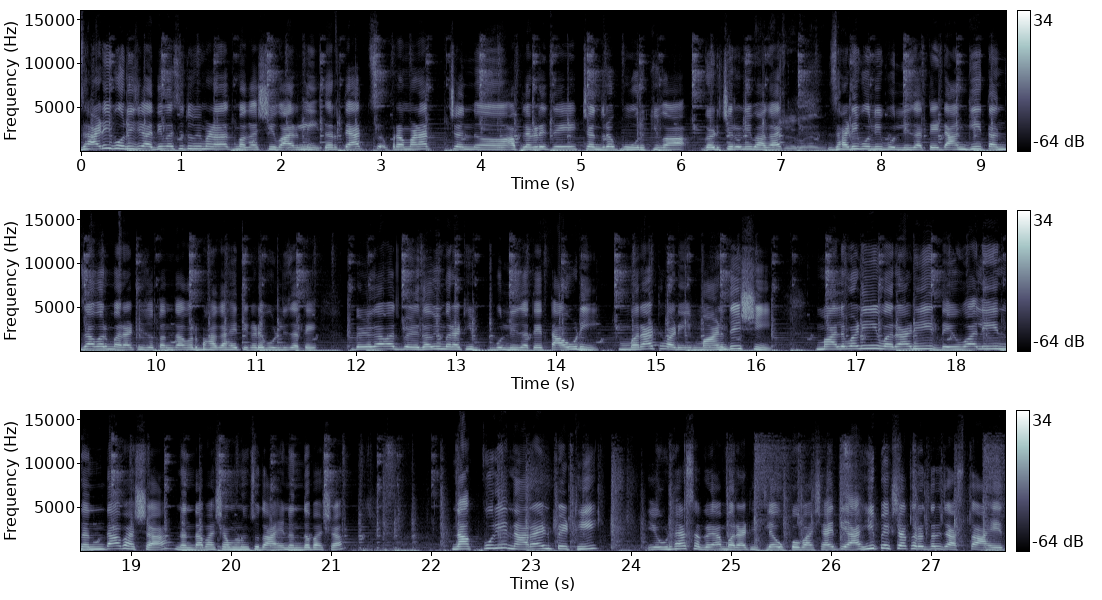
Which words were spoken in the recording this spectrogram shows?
झाडी बोली जी आदिवासी तुम्ही म्हणालात मगाशी वारली तर त्याच प्रमाणात चंद आपल्याकडे जे चंद्रपूर किंवा गडचिरोली भागात झाडी बोली बोलली जाते. डांगी तंजावर मराठी जो तंजावर भाग आहे तिकडे बोलली जाते. बेळगावात बेळगावी मराठी बोलली जाते. तावडी मराठवाडी माणदेशी मालवणी वराडी देववाली नंदा भाषा नंदा भाषा म्हणून सुद्धा आहे नंद भाषा. नागपुरी नारायणपेठी एवढ्या सगळ्या मराठीतल्या उपभाषा आहेत याहीपेक्षा खरं तर जास्त आहेत.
